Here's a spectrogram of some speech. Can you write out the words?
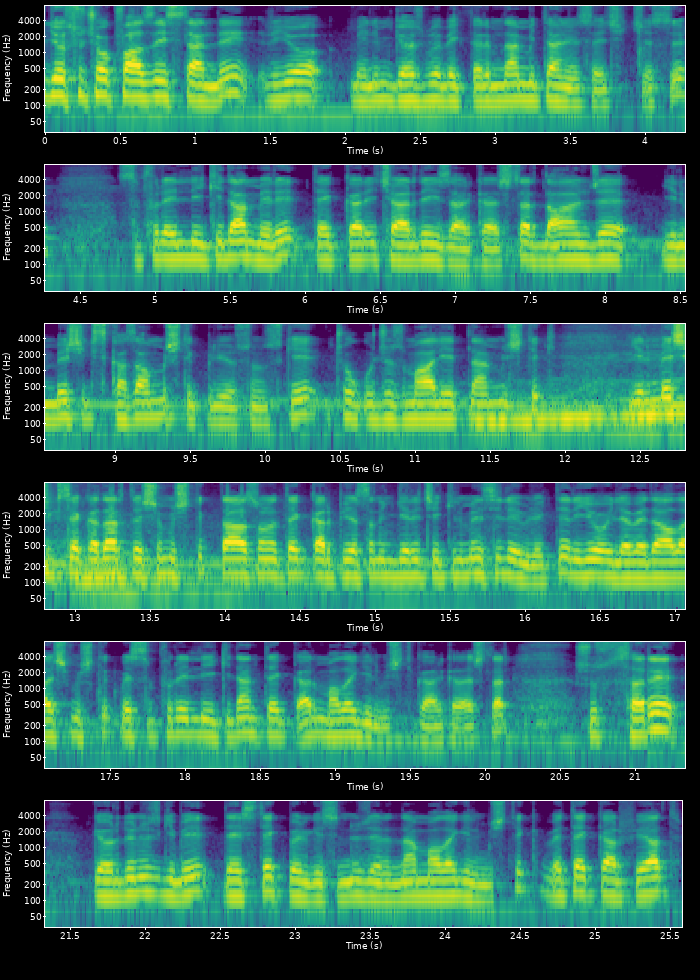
Videosu çok fazla istendi. Rio benim göz bebeklerimden bir tanesi açıkçası. 0.52'den beri tekrar içerideyiz arkadaşlar. Daha önce 25x kazanmıştık biliyorsunuz ki. Çok ucuz maliyetlenmiştik. 25x'e kadar taşımıştık. Daha sonra tekrar piyasanın geri çekilmesiyle birlikte Rio ile vedalaşmıştık ve 0.52'den tekrar mala girmiştik arkadaşlar. Şu sarı Gördüğünüz gibi destek bölgesinin üzerinden mala girmiştik ve tekrar fiyat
